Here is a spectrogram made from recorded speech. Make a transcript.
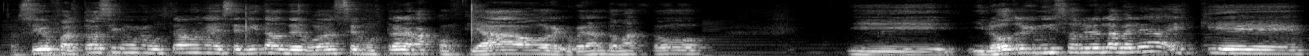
Entonces- Sí, faltó así como que mostraron una escenita donde el weón se mostrara más confiado, recuperando más todo. Y, y lo otro que me hizo reír la pelea es que.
